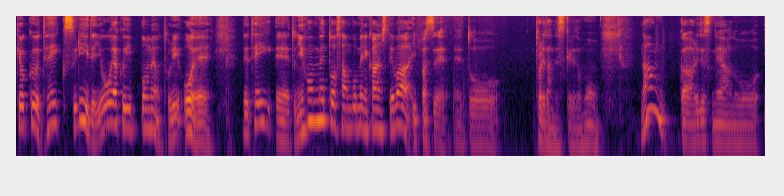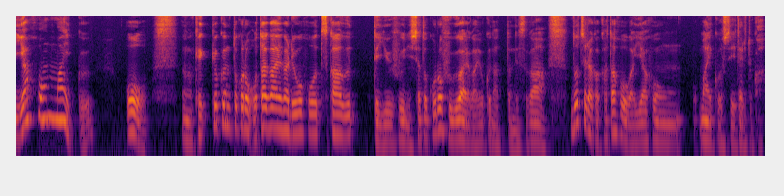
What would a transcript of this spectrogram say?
局テイク3でようやく1本目を取り終えでテイ、えー、と2本目と3本目に関しては一発で、えー、と取れたんですけれどもなんかあれですねあのイヤホンマイクを、うん結局のところお互いが両方使うっていう風にしたところ不具合が良くなったんですがどちらか片方がイヤホンマイクをしていたりとか、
